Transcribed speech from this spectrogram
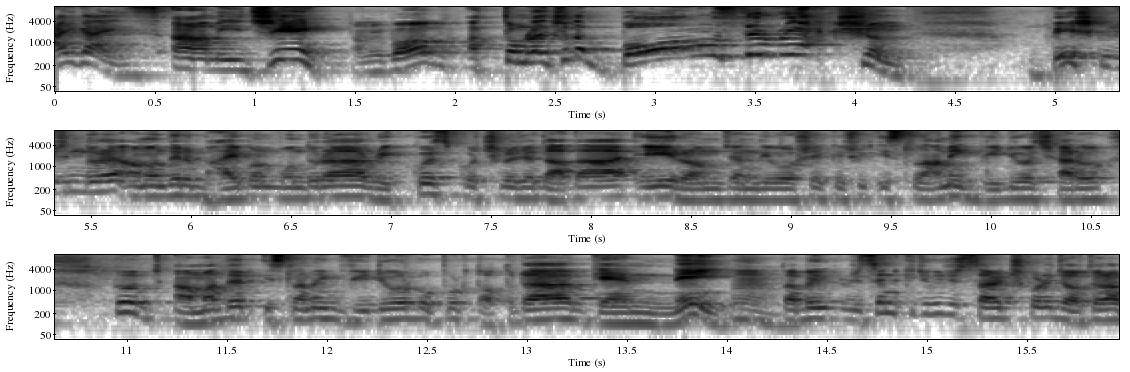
হাই গাইজ আমি জে আমি বব আর তোমরা ছিল দ্য বংস রিয়াকশন বেশ কিছুদিন ধরে আমাদের ভাই বোন বন্ধুরা রিকোয়েস্ট করছিল যে দাদা এই রমজান দিবসে কিছু ইসলামিক ভিডিও ছাড়ো। তো আমাদের ইসলামিক ভিডিওর ওপর ততটা জ্ঞান নেই। তবে রিসেন্ট কিছু কিছু সার্চ করে যতটা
